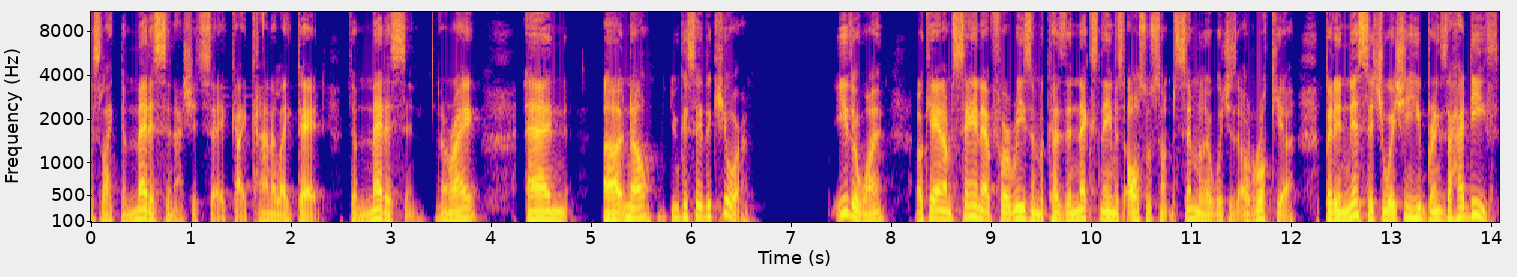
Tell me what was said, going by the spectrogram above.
it's like the medicine, I should say, like, kind of like that. The medicine, all right? And uh, no, you could say the cure. Either one. Okay, and I'm saying that for a reason because the next name is also something similar, which is Ar-Ruqya. But in this situation, he brings the hadith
